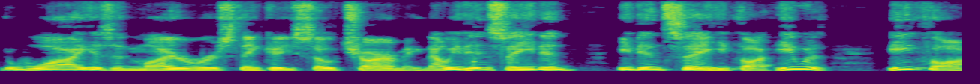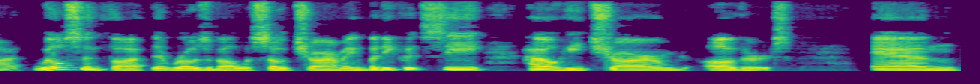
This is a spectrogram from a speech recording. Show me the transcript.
why his admirers think he's so charming. Now he didn't say he didn't he didn't say he thought he was he thought Wilson thought that Roosevelt was so charming, but he could see how he charmed others. And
